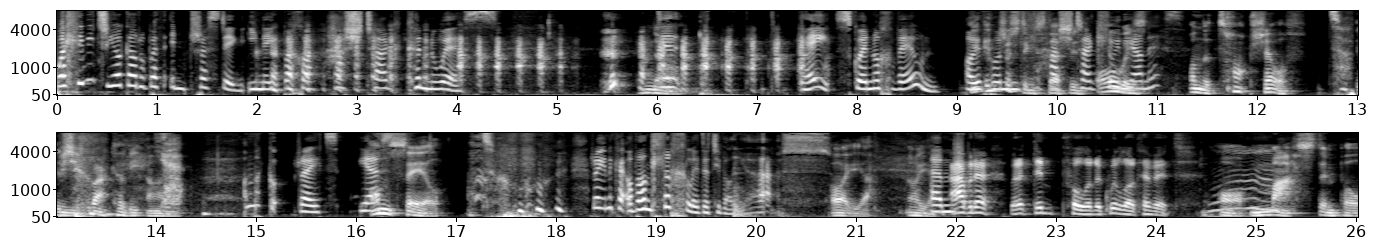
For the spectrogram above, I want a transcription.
Well, i fi trio gael rhywbeth interesting i wneud bach o hashtag cynnwys. No. Hei, sgwennwch fewn. Oedd hwn hashtag llwyddiannus? on the top shelf top in shelf. the back of the eye. Yeah. Oh my god. Right, yes. On sale. Rhaid yn y cael, oedd o'n llychlyd y ti fel, yes. O oh, ia, yeah. o oh, ia. Yeah. Um, a mae'na ma dimple yn y gwylod hefyd. O, oh, mas dimple.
